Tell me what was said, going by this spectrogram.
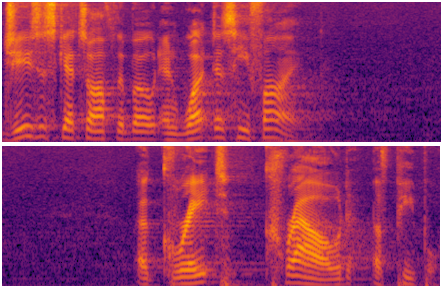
Jesus gets off the boat, and what does he find? A great crowd of people.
